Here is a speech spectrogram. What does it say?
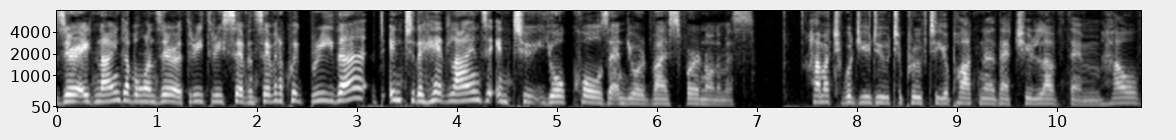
089 A quick breather into the headlines, into your calls and your advice for Anonymous. How much would you do to prove to your partner that you love them? How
